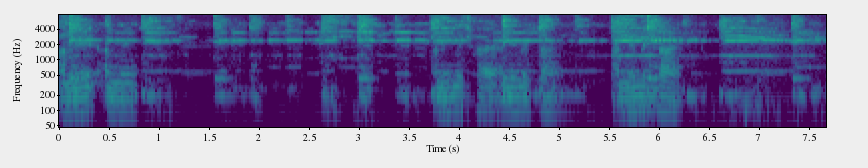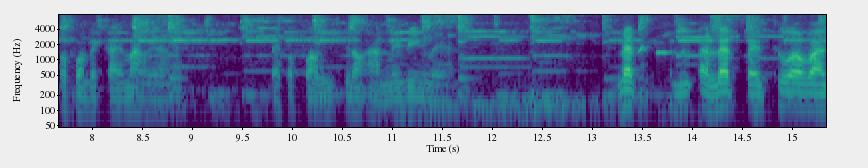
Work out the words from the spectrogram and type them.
อันนี้อันนี้ อันนี้ไม่ใช่ อันนี้ไม่ใช่ อันนี้ไม่ใช่ข้อความไปไกลมากเลยนะแต่ข้อความที่เราอ่านไม่วิ่งเลยอะ เล็ดเล็ดไปทั่ววัน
